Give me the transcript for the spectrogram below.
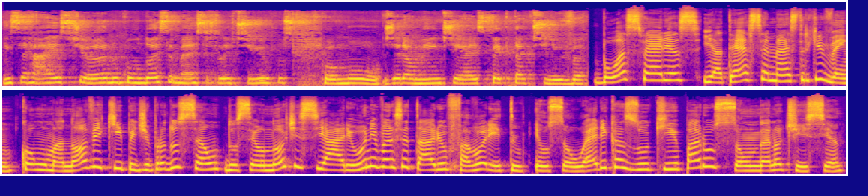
encerrar este ano com dois semestres letivos, como geralmente é a expectativa. Boas férias e até semestre que vem, com uma nova equipe de produção do seu noticiário universitário favorito. Eu sou Erika Zucchi para o Som da Notícia.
